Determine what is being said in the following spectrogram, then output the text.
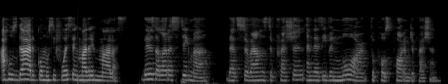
a juzgar como si fuesen madres malas. There's a lot of stigma that surrounds depression, and there's even more for postpartum depression.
